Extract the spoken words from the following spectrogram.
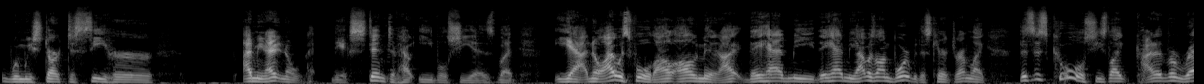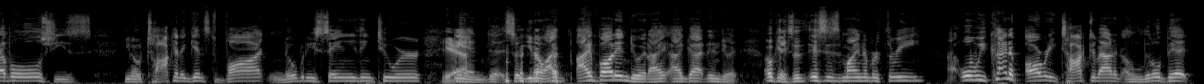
when we start to see her. I mean, I didn't know the extent of how evil she is, but yeah, no, I was fooled. I'll, I'll admit it. I they had me, they had me. I was on board with this character. I'm like, this is cool. She's like kind of a rebel. She's you know talking against Vought, and nobody's saying anything to her. Yeah. And uh, so you know, I I bought into it. I I got into it. Okay, so this is my number three. Well, we've kind of already talked about it a little bit,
